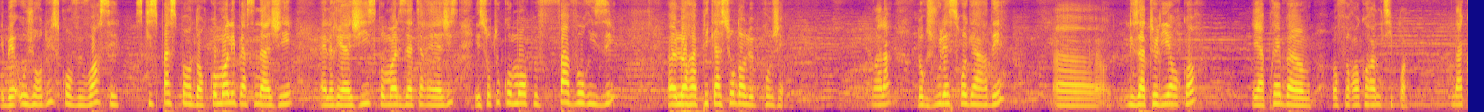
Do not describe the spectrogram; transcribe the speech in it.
eh bien, aujourd'hui, ce qu'on veut voir, c'est ce qui se passe pendant. Comment les personnes âgées, elles réagissent, comment les internes réagissent, et surtout comment on peut favoriser euh, leur implication dans le projet. Voilà. Donc, je vous laisse regarder euh, les ateliers encore. Et après, ben, on fera encore un petit point. D'accord?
